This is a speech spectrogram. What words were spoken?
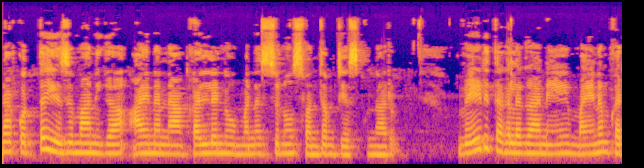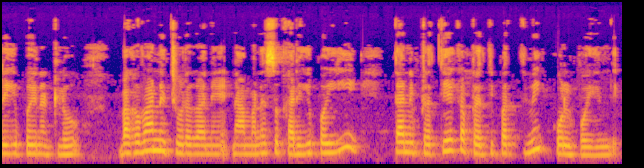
నా కొత్త యజమానిగా ఆయన నా కళ్ళను మనస్సును స్వంతం చేసుకున్నారు. వేడి తగలగానే మైనం కరిగిపోయినట్లు భగవాన్ని చూడగానే నా మనసు కరిగిపోయి దాని ప్రత్యేక ప్రతిపత్తిని కోల్పోయింది.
